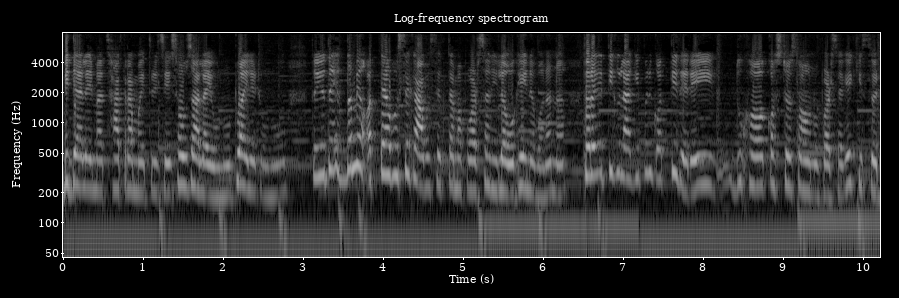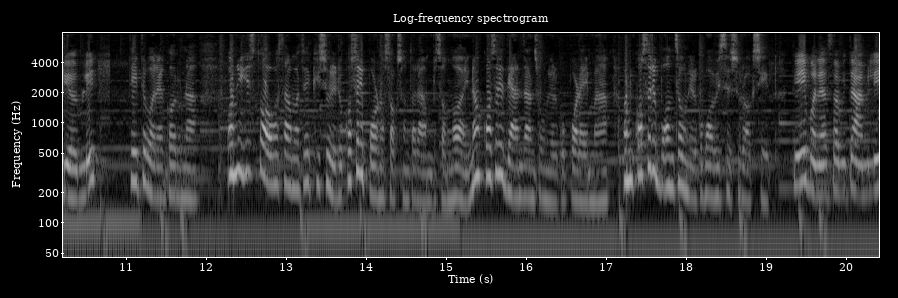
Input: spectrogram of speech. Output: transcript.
विद्यालयमा छात्रा मैत्री चाहिँ शौचालय हुनु टोयलेट हुनु त यो त एकदमै अत्यावश्यक आवश्यकतामा पर्छ नि ल हो कि भन न? तर यतिको लागि पनि कति धेरै दुःख कष्ट सहनु पर्छ क्या किशोरीहरूले? त्यही त भने करुणा अनि यस्तो अवस्थामा चाहिँ किशोरहरू कसरी पढ्न सक्छन् त राम्रोसँग होइन? कसरी ध्यान जान्छ उनीहरूको पढाइमा? अनि कसरी बन्छ उनीहरूको भविष्य सुरक्षित? त्यही भने सविता हामीले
